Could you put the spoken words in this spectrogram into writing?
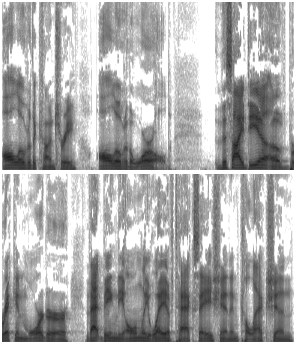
all over the country, all over the world. This idea of brick and mortar, that being the only way of taxation and collection,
